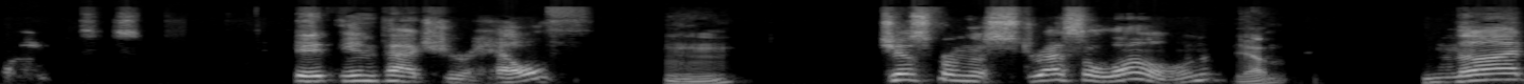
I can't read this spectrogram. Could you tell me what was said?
finances. It impacts your health hmm just from the stress alone, Yep. not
